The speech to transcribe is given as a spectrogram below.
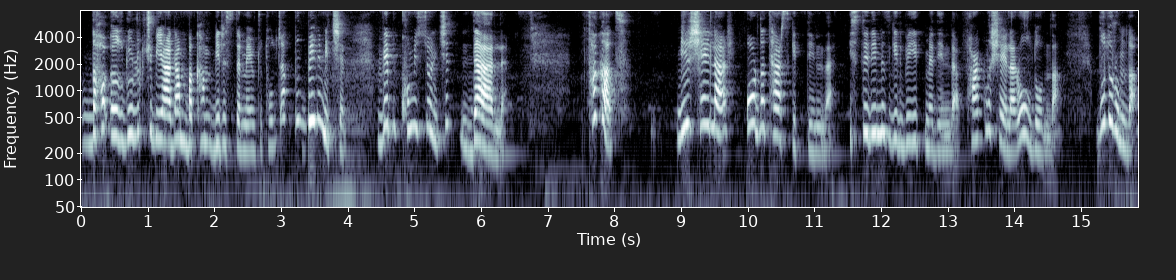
daha özgürlükçü bir yerden bakan birisi de mevcut olacak. Bu benim için ve bu komisyon için değerli. Fakat bir şeyler orada ters gittiğinde, istediğimiz gibi gitmediğinde, farklı şeyler olduğunda bu durumda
